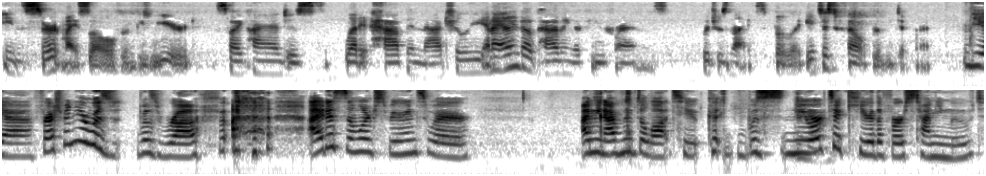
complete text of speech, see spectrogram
insert myself and be weird. So I kind of just let it happen naturally, and I ended up having a few friends, which was nice. But like it just felt really different. Yeah, freshman year was was rough. I had a similar experience where, I mean, I've moved a lot too. Was New York to here the first time you moved?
